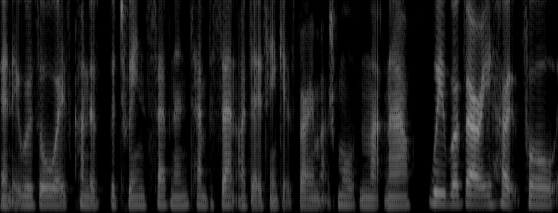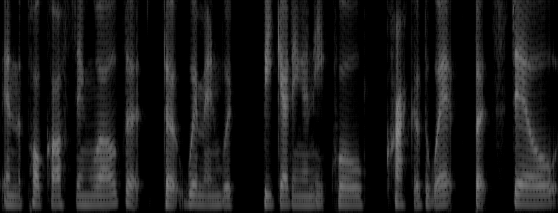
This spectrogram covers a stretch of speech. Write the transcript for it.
and it was always kind of between 7 and 10% i don't think it's very much more than that now we were very hopeful in the podcasting world that that women would be getting an equal crack of the whip but still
